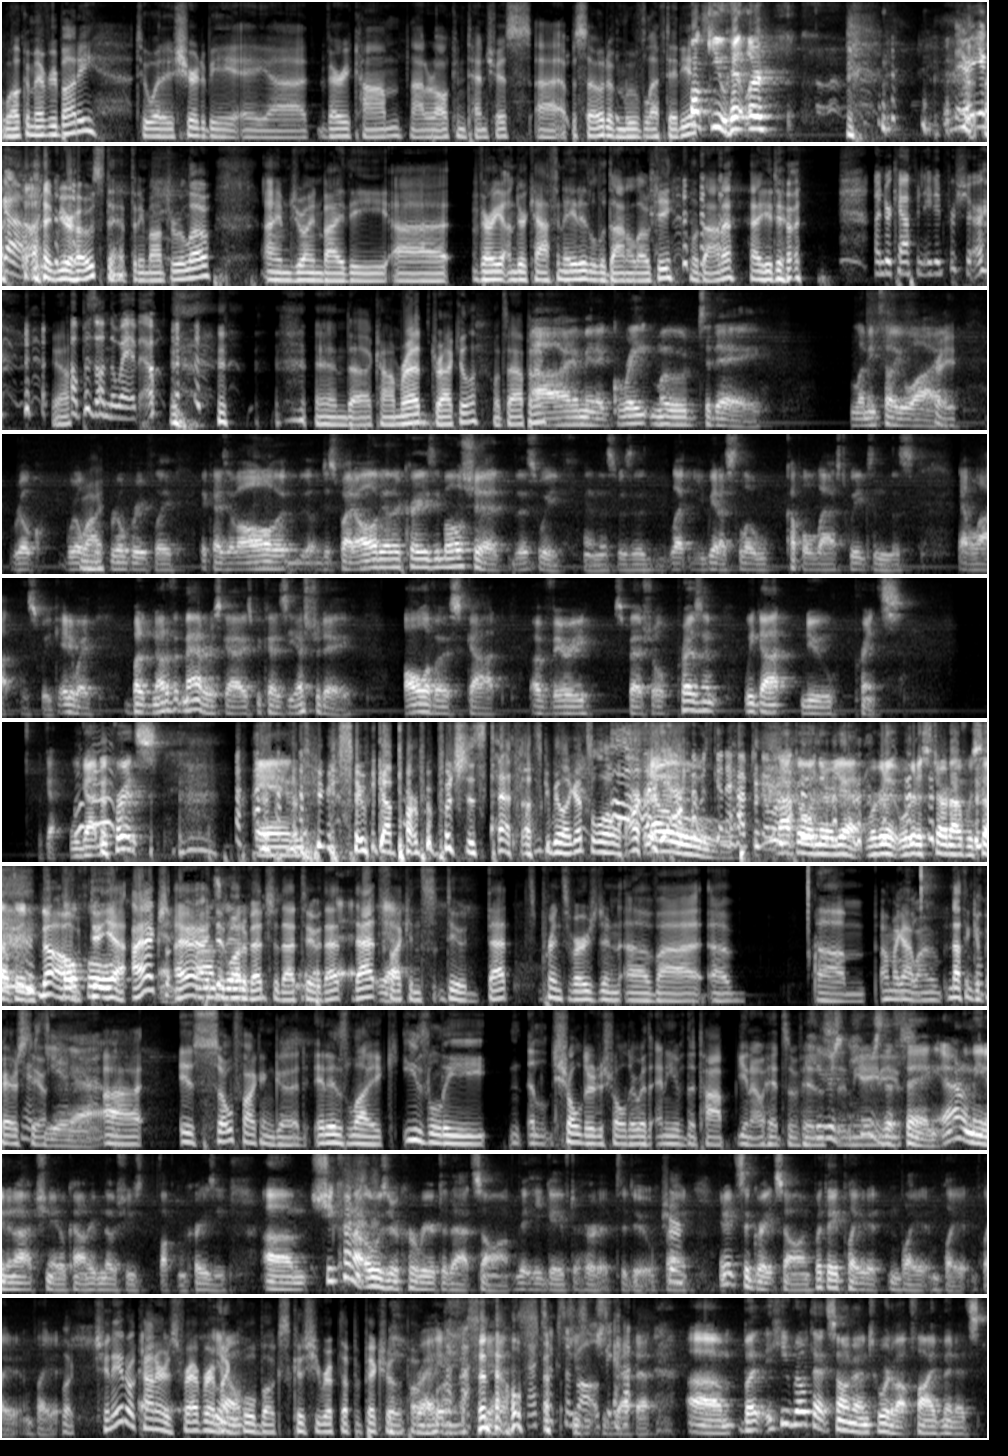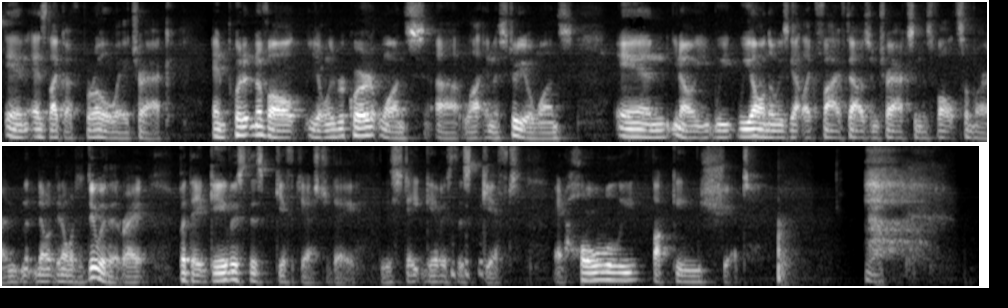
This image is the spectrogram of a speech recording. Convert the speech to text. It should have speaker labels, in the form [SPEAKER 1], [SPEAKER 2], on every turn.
[SPEAKER 1] Welcome, everybody, to what is sure to be a uh, very calm, not at all contentious uh, episode of Move Left Idiots.
[SPEAKER 2] Fuck you, Hitler.
[SPEAKER 3] There you go.
[SPEAKER 1] I'm your host, Anthony Monterulo. I'm joined by the uh, very undercaffeinated LaDonna Loki. LaDonna, how you doing?
[SPEAKER 3] Undercaffeinated for sure.
[SPEAKER 1] Yeah.
[SPEAKER 3] Help is on the way though.
[SPEAKER 1] And uh, comrade Dracula, what's happening?
[SPEAKER 2] I am in a great mood today. Let me tell you why.
[SPEAKER 1] Great.
[SPEAKER 2] Real, real,
[SPEAKER 1] Why?
[SPEAKER 2] real briefly, because of all, the, despite all the other crazy bullshit this week, and this was a let you get a slow couple last weeks, and this had a lot this week. Anyway, but none of it matters, guys, because yesterday all of us got a very special present. We got new prints. We got we got new prints, and
[SPEAKER 1] You're gonna say we got Barbara Bush's death. I was gonna be like, that's a little hard.
[SPEAKER 3] Oh, yeah, I
[SPEAKER 2] No.
[SPEAKER 3] was gonna have to go
[SPEAKER 2] not
[SPEAKER 3] off.
[SPEAKER 2] going there yet. We're gonna we're gonna start off with something
[SPEAKER 1] No,
[SPEAKER 2] hopeful.
[SPEAKER 1] dude, yeah, I actually, I, I did want to
[SPEAKER 2] positive.
[SPEAKER 1] mention that too. That that
[SPEAKER 2] yeah.
[SPEAKER 1] fucking dude, that Prince version of uh, uh um, oh my god,
[SPEAKER 3] Nothing-
[SPEAKER 1] nothing compares to.
[SPEAKER 3] compares to you,
[SPEAKER 2] Yeah.
[SPEAKER 1] uh, is so fucking good. It is like easily uh, shoulder to shoulder with any of the top, you know, hits of his
[SPEAKER 2] Here's,
[SPEAKER 1] in the
[SPEAKER 2] here's
[SPEAKER 1] 80s.
[SPEAKER 2] the thing, and I don't mean it in an Actionado counter, even though she's fucking crazy. Um, she kind of owes her career to that song that he gave to her to, to do,
[SPEAKER 1] Sure.
[SPEAKER 2] right? And it's a great song, but they played it and played it and played it and played it and played it.
[SPEAKER 1] Look, Sinead O'Connor is forever in my
[SPEAKER 2] know-
[SPEAKER 1] cool books because she ripped up a picture of the Pope
[SPEAKER 2] Right.
[SPEAKER 1] on
[SPEAKER 2] Yeah.
[SPEAKER 1] SNL.
[SPEAKER 3] That took some
[SPEAKER 2] she's,
[SPEAKER 3] balls,
[SPEAKER 2] she's
[SPEAKER 3] yeah.
[SPEAKER 2] got that. Um, but he wrote that song on tour in about five minutes in as like a throwaway track and put it in a vault. He only recorded it once, uh, in the studio once. And you know, we, we all know he's got like five thousand tracks in this vault somewhere, and they don't, they don't know what to do with it, right? But they gave us this gift yesterday. The estate gave us this gift, and holy fucking shit!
